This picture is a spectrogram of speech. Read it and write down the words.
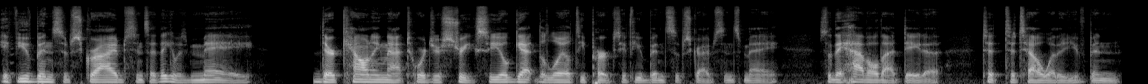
if you've been subscribed since I think it was May, they're counting that towards your streak. So you'll get the loyalty perks if you've been subscribed since May. So they have all that data to to tell whether you've been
